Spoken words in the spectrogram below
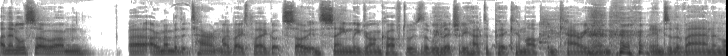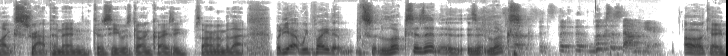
And then also, um, uh, I remember that Tarrant, my bass player, got so insanely drunk afterwards that we literally had to pick him up and carry him into the van and like strap him in because he was going crazy. So I remember that. But yeah, we played it. Lux, is it? Is it Lux? Looks, it's the, the looks is down here. Oh, okay.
